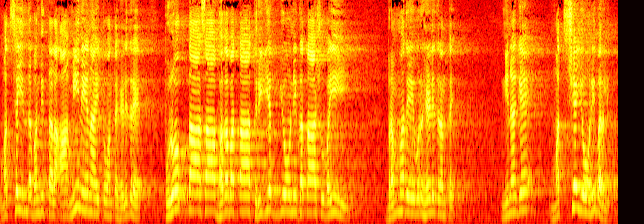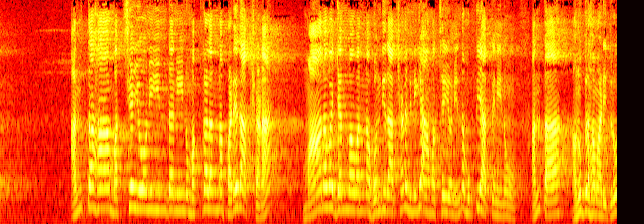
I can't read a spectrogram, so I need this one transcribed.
ಮತ್ಸೆಯಿಂದ ಬಂದಿತ್ತಲ್ಲ, ಆ ಮೀನೇನಾಯಿತು ಅಂತ ಹೇಳಿದರೆ, ಪುರೋಕ್ತಾಸ ಭಗವತ ಗತಾಶು ವೈ ಬ್ರಹ್ಮದೇವರು ಹೇಳಿದ್ರಂತೆ, ನಿನಗೆ ಮತ್ಸ್ಯಯೋನಿ ಬರಲಿ. ಅಂತಹ ಮತ್ಸ್ಯಯೋನಿಯಿಂದ ನೀನು ಮಕ್ಕಳನ್ನು ಪಡೆದಾಕ್ಷಣ ಮಾನವ ಜನ್ಮವನ್ನು ಹೊಂದಿದಾಕ್ಷಣ ನಿನಗೆ ಆ ಮತ್ಸ್ಯಯೋನಿಯಿಂದ ಮುಕ್ತಿ ನೀನು ಅಂತ ಅನುಗ್ರಹ ಮಾಡಿದ್ರು.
